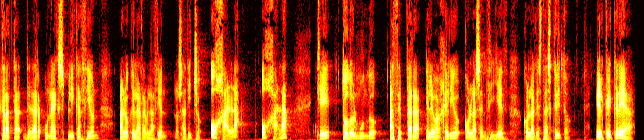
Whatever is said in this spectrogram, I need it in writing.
trata de dar una explicación a lo que la revelación nos ha dicho. Ojalá, ojalá que todo el mundo aceptara el Evangelio con la sencillez con la que está escrito. El que crea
